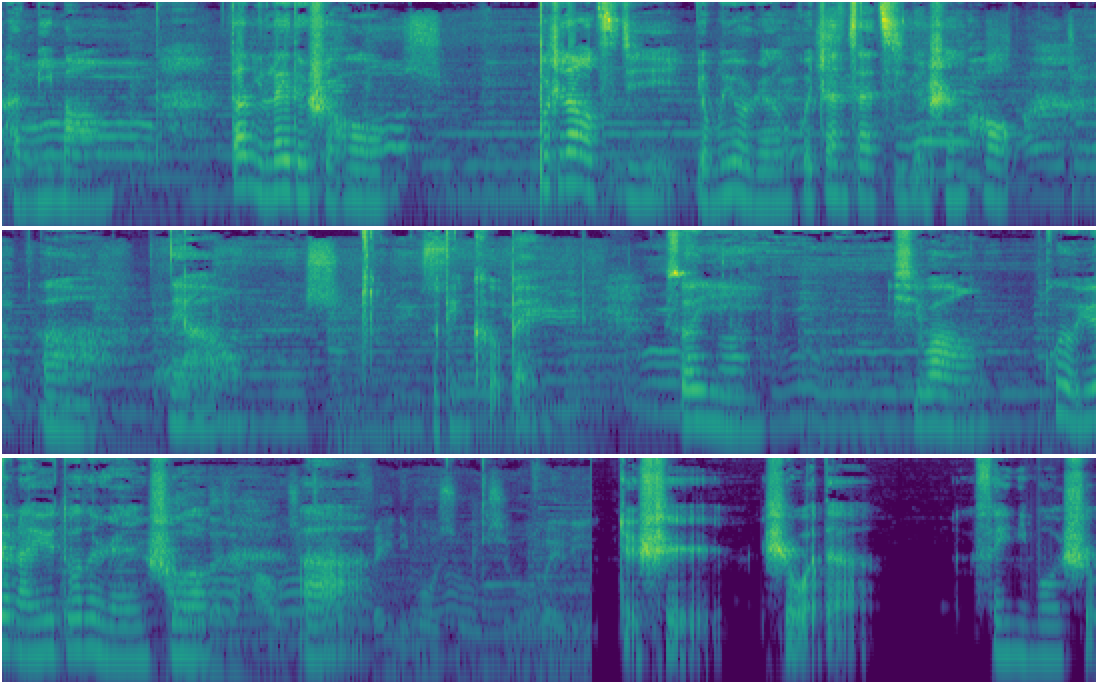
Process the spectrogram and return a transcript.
很迷茫。当你累的时候，不知道自己有没有人会站在自己的身后，啊，那样有点可悲。所以，希望会有越来越多的人说。啊，就是是我的非你莫属。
